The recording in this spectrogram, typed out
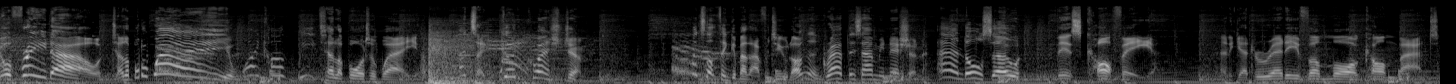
You're free now! Teleport away! Why can't we teleport away? That's a good question. Let's not think about that for too long and grab this ammunition, and also this coffee. And get ready for more combat.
